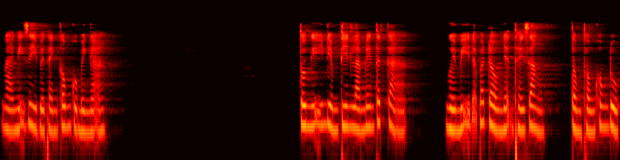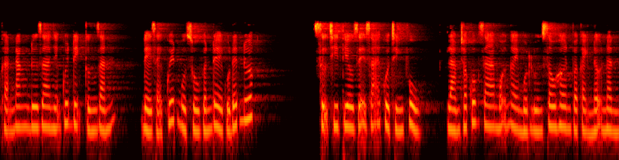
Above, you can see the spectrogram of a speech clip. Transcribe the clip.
Ngài nghĩ gì về thành công của mình ạ? Tôi nghĩ niềm tin làm nên tất cả. Người Mỹ đã bắt đầu nhận thấy rằng Tổng thống không đủ khả năng đưa ra những quyết định cứng rắn để giải quyết một số vấn đề của đất nước. Sự chi tiêu dễ dãi của chính phủ làm cho quốc gia mỗi ngày một lún sâu hơn vào cảnh nợ nần,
